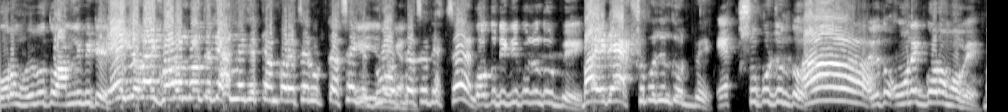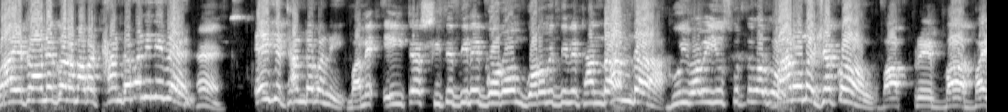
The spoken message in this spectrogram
গরম হইব তো আনলিমিটেড এই যে ভাই গরম বলতে দেখেন যে টেম্পারেচার উঠতেছে এই ধোঁয়া উঠতেছে দেখছেন? কত ডিগ্রি পর্যন্ত উঠবে? ভাই এটা একশো পর্যন্ত উঠবে। একশো পর্যন্ত? আহ, তাহলে তো অনেক গরম হবে। ভাই এটা অনেক গরম আবার ঠান্ডা পানি নিবেন? হ্যাঁ। এই যে ঠান্ডা পানি। মানে এইটা শীতের দিনে গরম গরমের দিনে ঠান্ডা। ঠান্ডা। দুই ভাবে ইউজ করতে পারব। বারো মাসে কল বাপরে বাপ ভাই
